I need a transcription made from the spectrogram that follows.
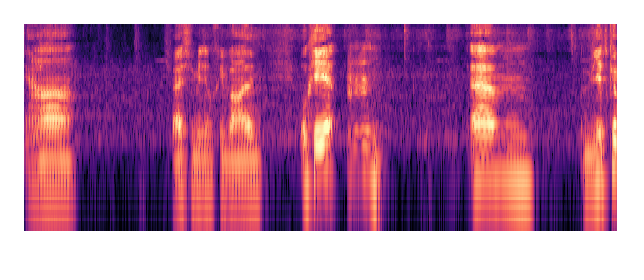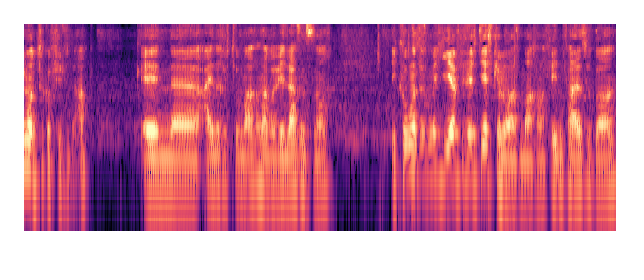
Ja. Ich weiß, mit dem Rivalen. Okay. ähm. Jetzt können wir uns sogar viel ab in äh, Einrichtung machen, aber wir lassen es noch. Wir gucken uns das mal hier, vielleicht jetzt können wir was machen, auf jeden Fall sogar.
